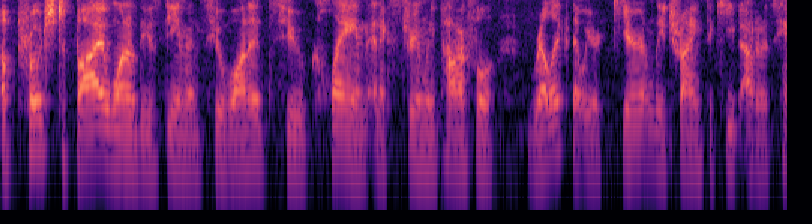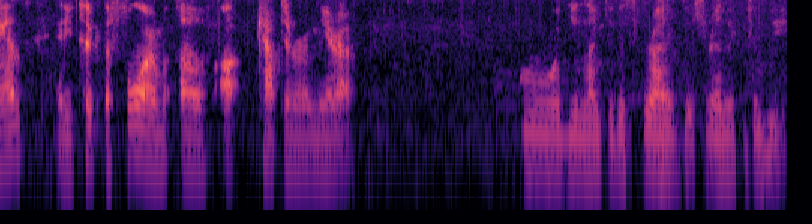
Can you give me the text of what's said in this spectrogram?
approached by one of these demons who wanted to claim an extremely powerful relic that we are currently trying to keep out of his hands and he took the form of uh, Captain Ramira. Would you like to describe this relic to me?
